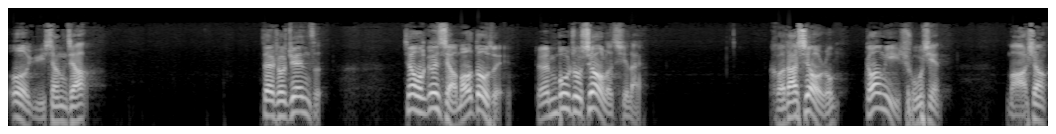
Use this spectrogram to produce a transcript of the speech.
恶语相加。再说娟子，见我跟小毛斗嘴，忍不住笑了起来。可他笑容刚一出现，马上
